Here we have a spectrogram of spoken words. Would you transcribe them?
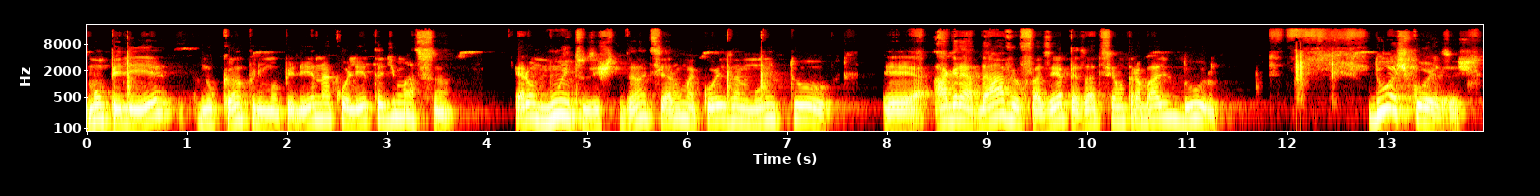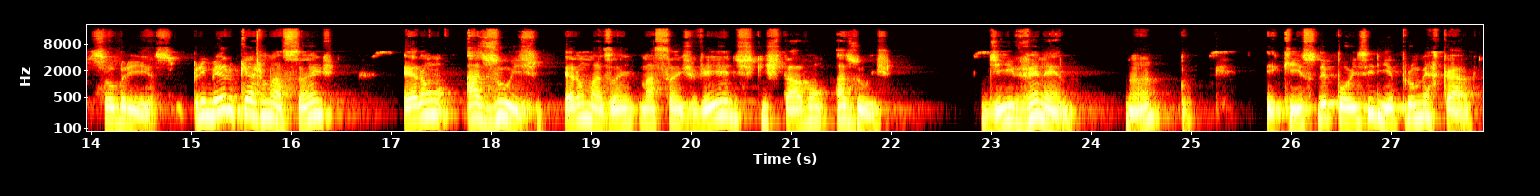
Montpellier, no campo de Montpellier, na colheita de maçã. Eram muitos estudantes, era uma coisa muito é, agradável fazer, apesar de ser um trabalho duro. Duas coisas sobre isso. Primeiro, que as maçãs eram azuis, eram maçãs, verdes que estavam azuis, de veneno, né? e que isso depois iria para o mercado.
